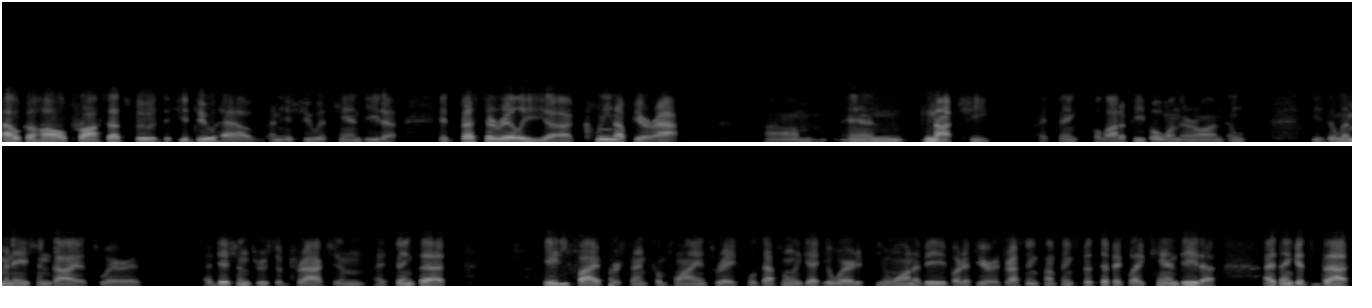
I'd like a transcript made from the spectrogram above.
alcohol, processed foods. If you do have an issue with candida, it's best to really uh, clean up your act um, and not cheat. I think a lot of people when they're on these elimination diets where it's addition through subtraction, I think that 85% compliance rate will definitely get you where you want to be. But if you're addressing something specific like candida, I think it's best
